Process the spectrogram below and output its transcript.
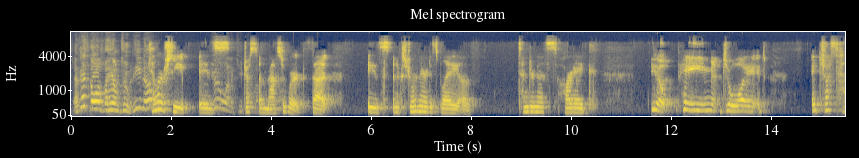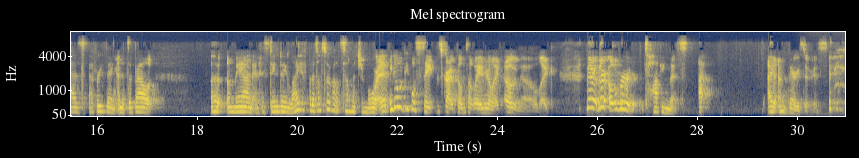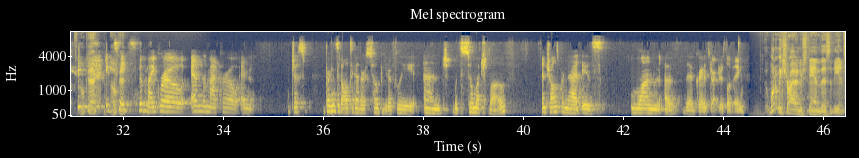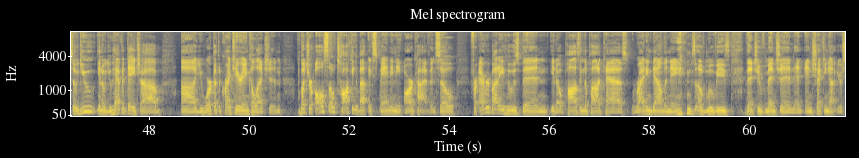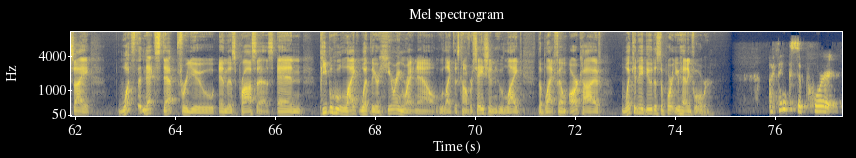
And this goes for him too. But he knows. Killer Sheep is just a masterwork that is an extraordinary display of tenderness, heartache, you know, pain, joy. It, it just has everything. And it's about a, a man and his day to day life, but it's also about so much more. And you know when people say describe films that way, and you're like, oh no, like they're they're over talking this. I, I am very serious. Okay. it okay. takes the micro and the macro and just brings it all together so beautifully and with so much love. And Charles Burnett is one of the greatest directors living. Want to make sure I understand this at the end. So you, you know, you have a day job, uh, you work at the Criterion Collection, but you're also talking about expanding the archive. And so for everybody who's been, you know, pausing the podcast, writing down the names of movies that you've mentioned and, and checking out your site, what's the next step for you in this process? And people who like what they're hearing right now, who like this conversation, who like the Black Film Archive, what can they do to support you heading forward? I think support,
